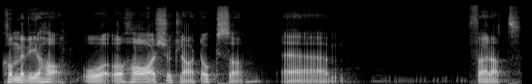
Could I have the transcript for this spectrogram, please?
kommer vi att ha och, och har såklart också. Eh, för att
